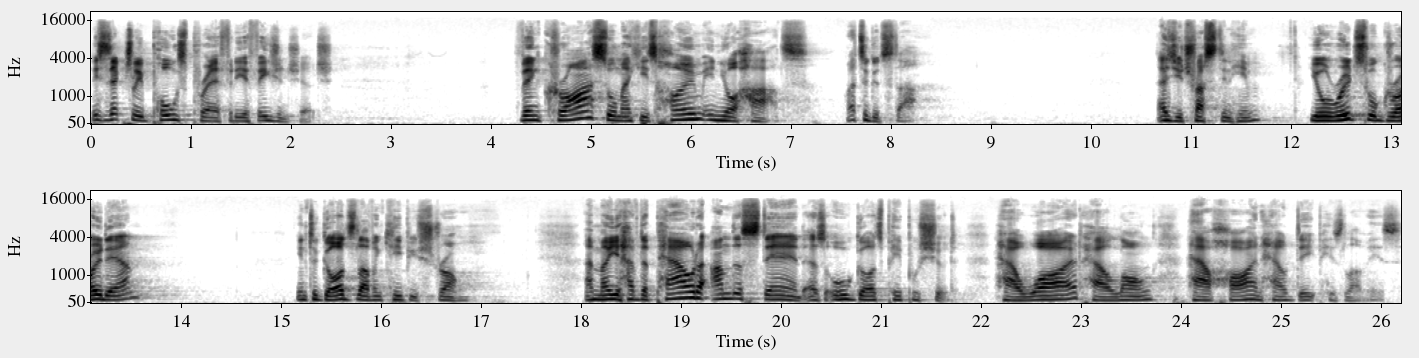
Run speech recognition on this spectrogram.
This is actually Paul's prayer for the Ephesian church. Then Christ will make his home in your hearts. That's a good start. As you trust in him, your roots will grow down into God's love and keep you strong. And may you have the power to understand, as all God's people should, how wide, how long, how high, and how deep his love is.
